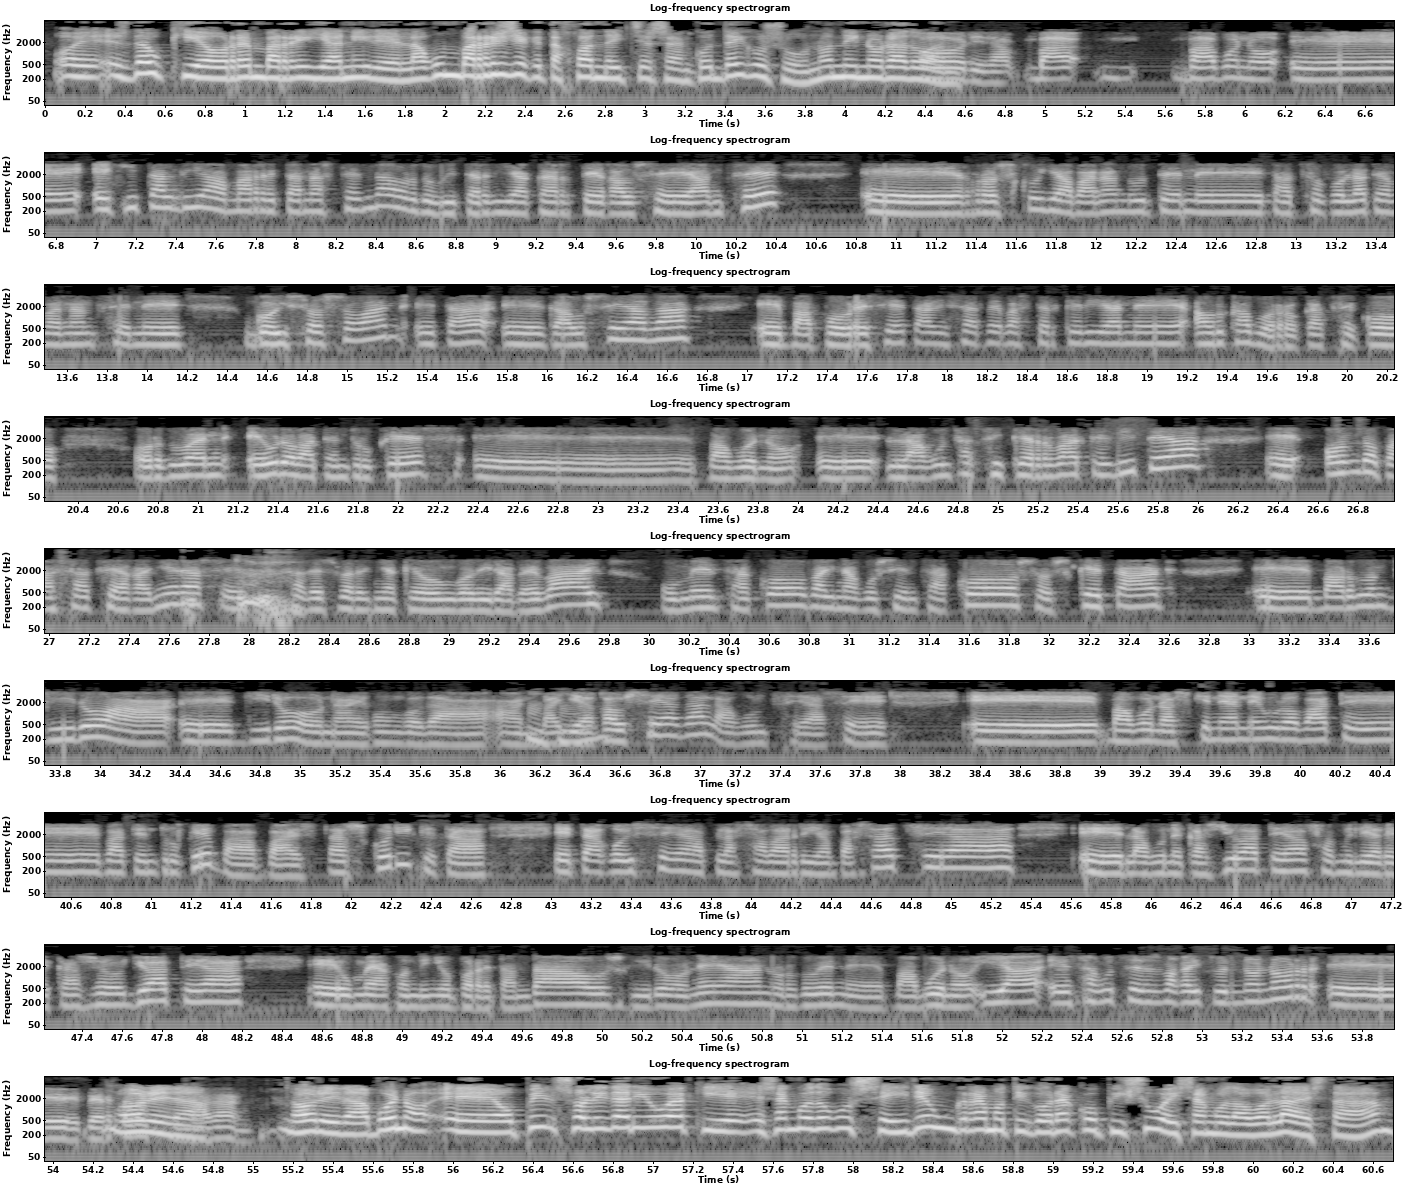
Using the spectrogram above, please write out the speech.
ez daukia horren barria nire, lagun barrizek eta joan daitzesan, konta iguzu, non din doan? Hori da, ba, ba bueno, e, ekitaldia amarretan azten da, ordu biterdiak arte gauze antze, e, roskoia banan duten e, eta txokolatea banantzen e, goiz osoan, eta e, gauzea da, e, ba, pobrezia eta gizarte bazterkerian e, aurka borrokatzeko. Orduan euro baten trukez, e, ba, bueno, e, laguntza ziker bat egitea, e, ondo pasatzea gainera, ze gintza desberdinak egongo dira bebai, umentzako, baina guzientzako, sosketak, e, ba, orduan giroa, e, giro ona egongo da, an, uh gauzea da laguntzea, ze, e, ba, bueno, azkenean euro bat e, baten truke, ba, ba ez da askorik, eta eta goizea plaza barrian pasatzea, e, lagunekaz joatea, familiarekaz joatea, e, umeak ondino porretan dauz, giro honean, orduen, e, ba, bueno, ia ezagutzen ez bagaituen nonor, e, bertan da, hori da, bueno, e, opil solidarioak esango dugu zeireun gramotik gorako pisua izango dagoela, ez da?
